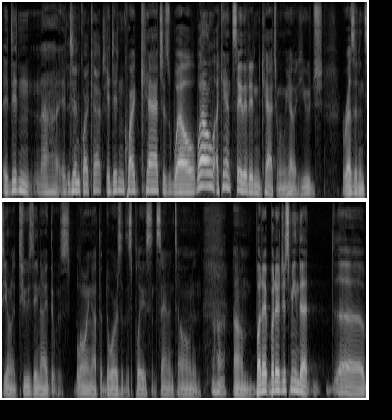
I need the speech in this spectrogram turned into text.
it didn't. Uh, it, didn't didn't quite catch. it didn't quite catch as well. Well, I can't say they didn't catch. I mean, we had a huge residency on a Tuesday night that was blowing out the doors of this place in San Antonio, and um, but it, but I just mean that the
